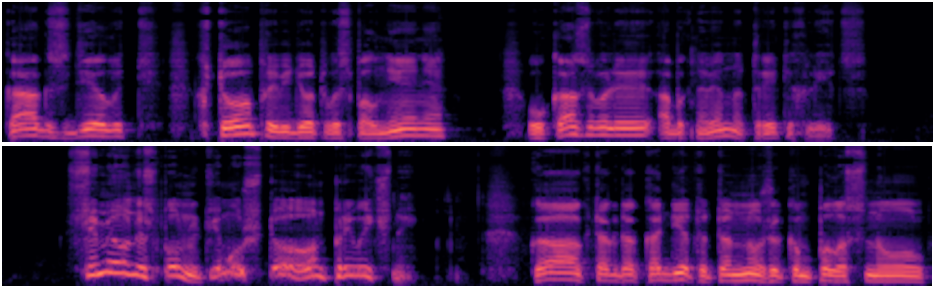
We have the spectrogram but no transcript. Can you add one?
как сделать, кто приведет в исполнение, указывали обыкновенно третьих лиц. Семен исполнит ему что, он привычный. Как тогда кадета-то ножиком полоснул?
